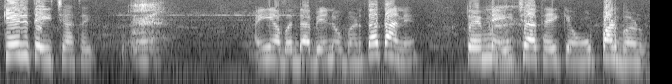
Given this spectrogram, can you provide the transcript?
કે રીતે ઈચ્છા થઈ? અહીંયા બધા બહેનો ભણતા હતા ને, તો એમને ઈચ્છા થઈ કે હું પણ ભણું.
